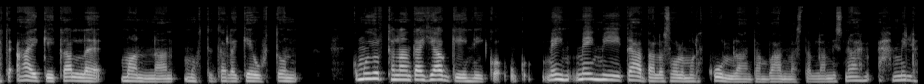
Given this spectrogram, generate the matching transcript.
Että aiki kalle mannan, mutta tällä keuhton kun mun juurtellaan tämä jagi, niin me, ei mii täällä solmulle kullaan tämän valmistellaan, missä no äh, millä,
